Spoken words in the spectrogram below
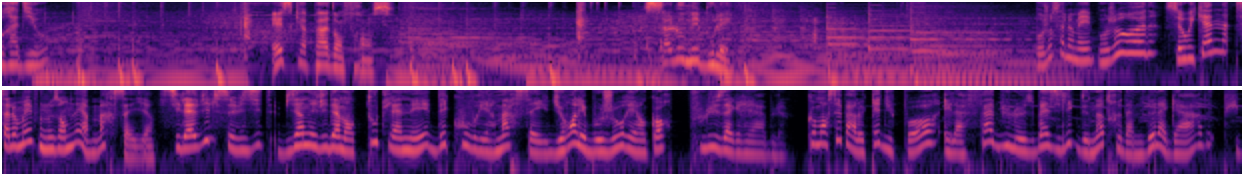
Radio. Escapade en France. Salomé Boulet. Bonjour Salomé. Bonjour Aude. Ce week-end, Salomé, vous nous emmenez à Marseille. Si la ville se visite bien évidemment toute l'année, découvrir Marseille durant les beaux jours est encore plus agréable. Commencez par le quai du port et la fabuleuse basilique de Notre-Dame de la Garde, puis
